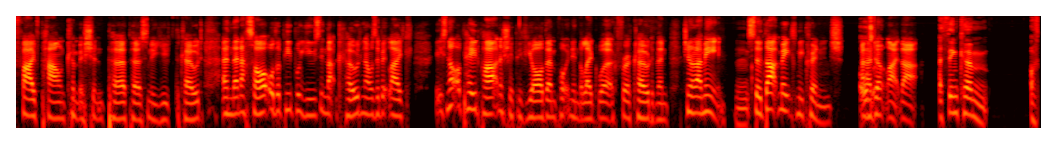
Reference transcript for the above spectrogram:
five pound commission per person who used the code, and then I saw other people using that code, and I was a bit like, it's not a paid partnership if you're then putting in the legwork for a code, and then do you know what I mean? Mm. So that makes me cringe, and I don't like that. I think um I've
